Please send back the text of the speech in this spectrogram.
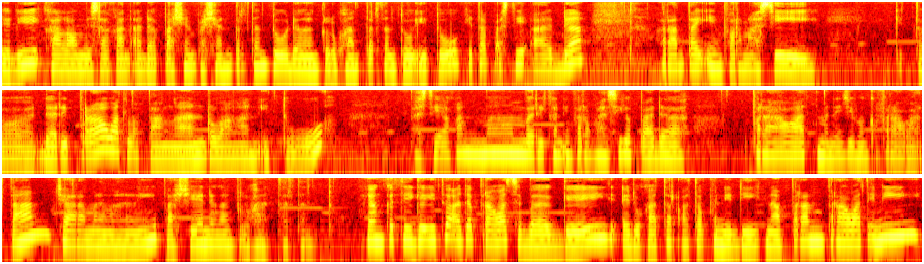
Jadi kalau misalkan ada pasien-pasien tertentu dengan keluhan tertentu itu kita pasti ada rantai informasi gitu dari perawat lapangan ruangan itu pasti akan memberikan informasi kepada perawat manajemen keperawatan, cara menangani pasien dengan keluhan tertentu. Yang ketiga itu ada perawat sebagai edukator atau pendidik. Nah, peran perawat ini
